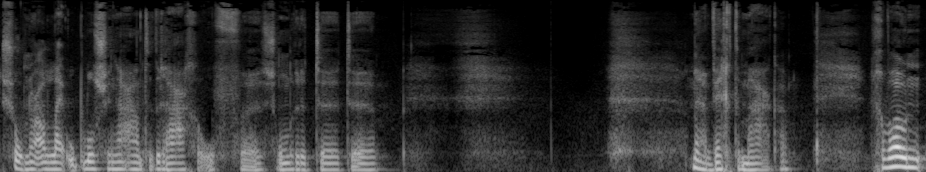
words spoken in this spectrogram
Zonder allerlei oplossingen aan te dragen of uh, zonder het te, te nou, weg te maken. Gewoon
